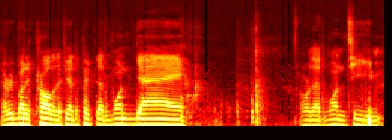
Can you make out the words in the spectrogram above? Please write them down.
Everybody call it if you had to pick that one guy or that one team.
